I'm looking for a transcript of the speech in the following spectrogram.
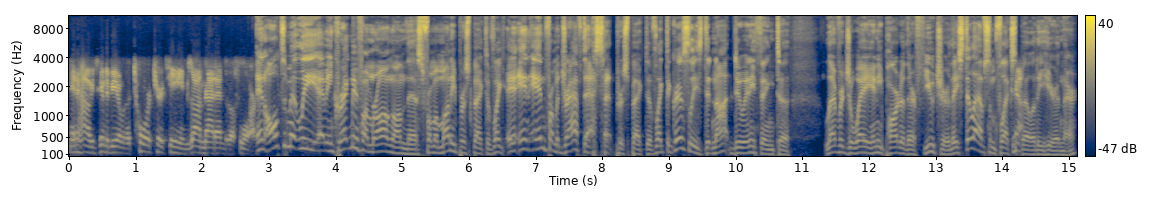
and how he's going to be able to torture teams on that end of the floor. And ultimately, I mean, correct me if I'm wrong on this, from a money perspective, like, and, and from a draft asset perspective, like the Grizzlies did not do anything to leverage away any part of their future. They still have some flexibility here and there.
